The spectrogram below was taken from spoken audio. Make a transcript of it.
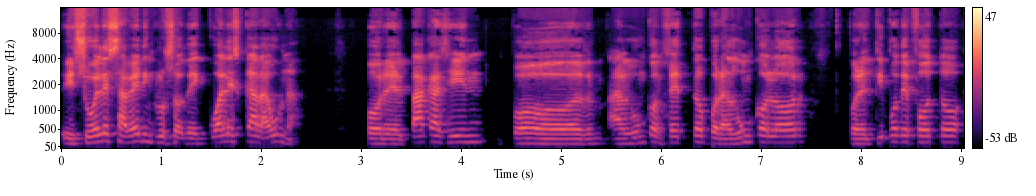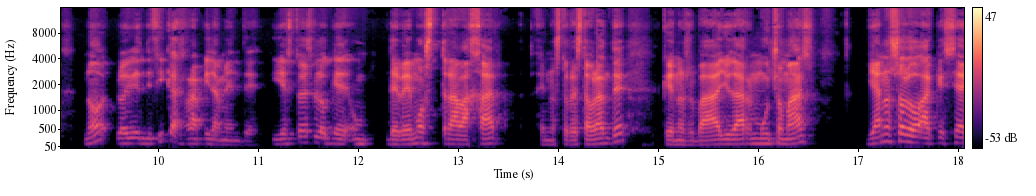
y sueles saber incluso de cuál es cada una por el packaging, por algún concepto, por algún color, por el tipo de foto, ¿no? Lo identificas rápidamente. Y esto es lo que debemos trabajar en nuestro restaurante, que nos va a ayudar mucho más, ya no solo a que sea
